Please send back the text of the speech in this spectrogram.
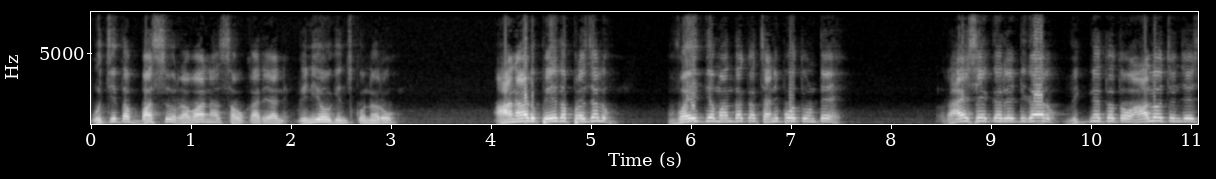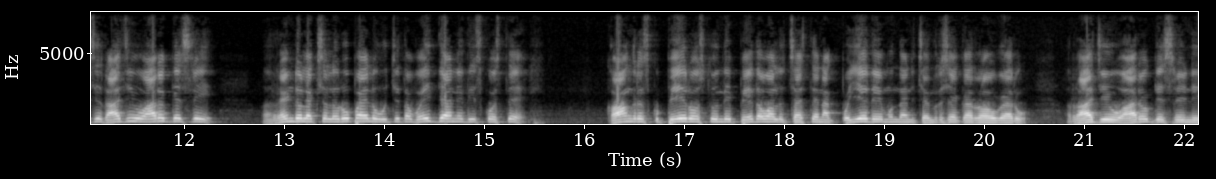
ఉచిత బస్సు రవాణా సౌకర్యాన్ని వినియోగించుకున్నారు. ఆనాడు పేద ప్రజలు వైద్యం అందక చనిపోతుంటే రాజశేఖర్ రెడ్డి గారు విజ్ఞతతో ఆలోచన చేసి రాజీవ్ ఆరోగ్యశ్రీ రెండు లక్షల రూపాయలు ఉచిత వైద్యాన్ని తీసుకొస్తే కాంగ్రెస్కు పేరు వస్తుంది పేదవాళ్ళు చస్తే నాకు పోయేదేముందని చంద్రశేఖరరావు గారు రాజీవ్ ఆరోగ్యశ్రీని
